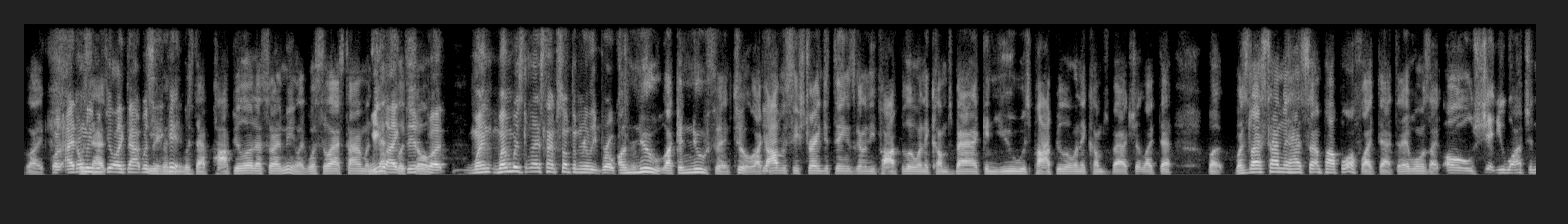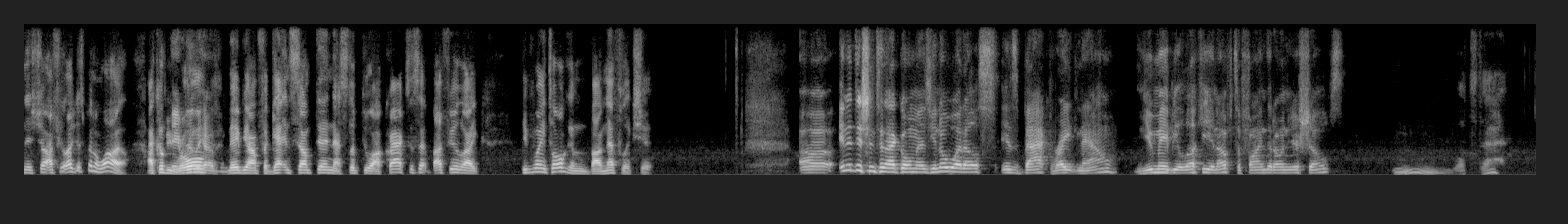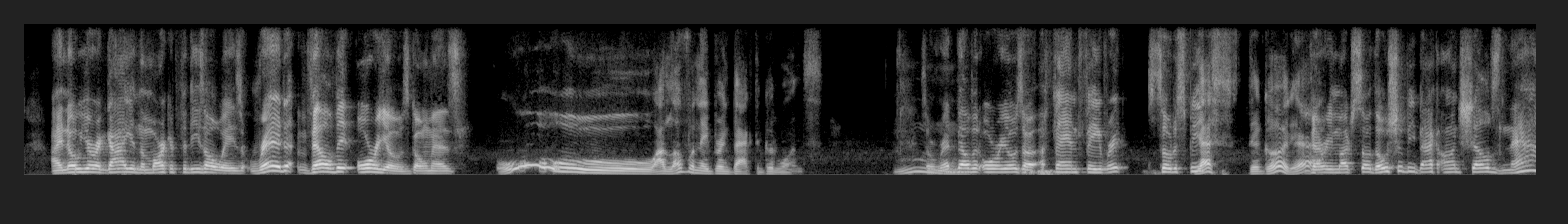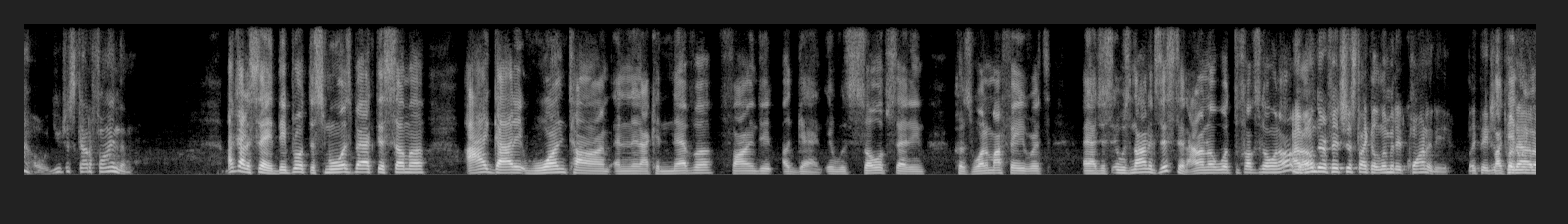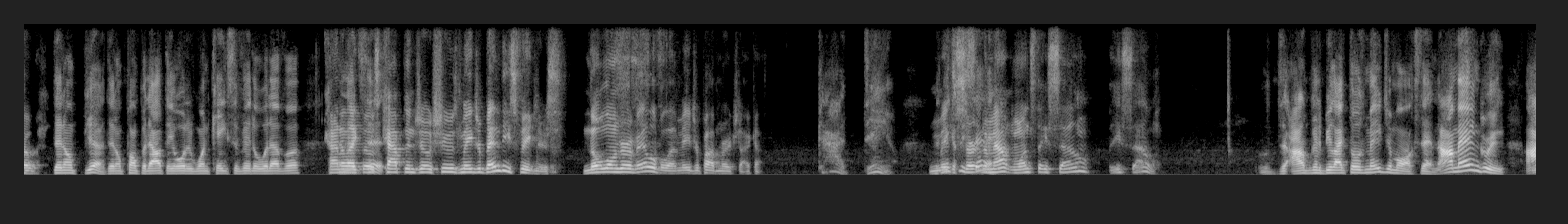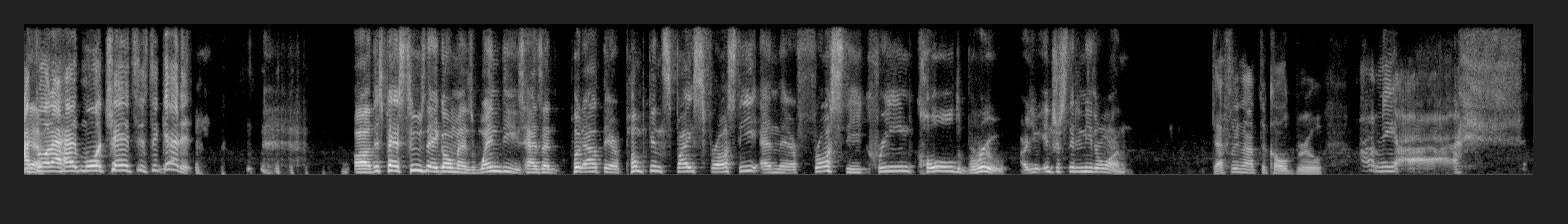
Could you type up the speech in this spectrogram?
Like, but I don't even feel like that was even, a hit. Was that popular? That's what I mean. Like, what's the last time a we Netflix liked it, show? But when when was the last time something really broke? A through? new, like a new thing too. Like, yeah. obviously, Stranger Things is gonna be popular when it comes back, and You is popular when it comes back, shit like that. But when's the last time they had something pop off like that? That everyone was like, "Oh shit, you watching this show?" I feel like it's been a while. I could be it wrong. Really Maybe I'm forgetting something that slipped through our cracks. Or something. But I feel like people ain't talking about Netflix shit. Uh, in addition to that, Gomez, you know what else is back right now? You may be lucky enough to find it on your shelves. Mm, what's that? I know you're a guy in the market for these always. Red Velvet Oreos, Gomez. Ooh, I love when they bring back the good ones. Mm. So, Red Velvet Oreos are a fan favorite, so to speak. Yes, they're good. Yeah, very much so. Those should be back on shelves now. You just got to find them. I gotta say, they brought the s'mores back this summer. I got it one time and then I could never find it again. It was so upsetting because one of my favorites, and I just it was non-existent. I don't know what the fuck's going on. I wonder if it's just like a limited quantity. Like they just like put they out a... they don't yeah, they don't pump it out. They ordered one case of it or whatever. Kind of like those it. Captain Joe Shoes Major Bendies figures, no longer available at MajorPopMerch.com. God damn. Make a certain amount, and once they sell, they sell. I'm gonna be like those major marks then. I'm angry. I yeah. thought I had more chances to get it. uh, this past Tuesday, Gomez, Wendy's has a, put out their pumpkin spice frosty and their frosty cream cold brew. Are you interested in either one? Definitely not the cold brew. I mean, uh,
